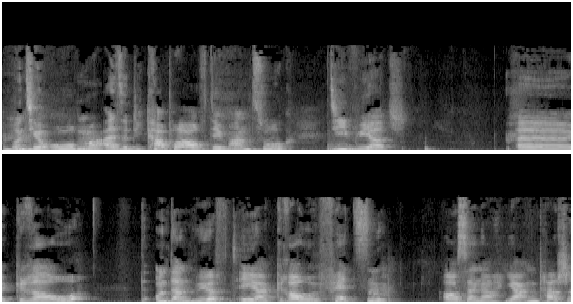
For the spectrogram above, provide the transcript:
Und hier oben, also die Kappe auf dem Anzug, die wird äh, grau. Und dann wirft er graue Fetzen aus seiner Jackentasche.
